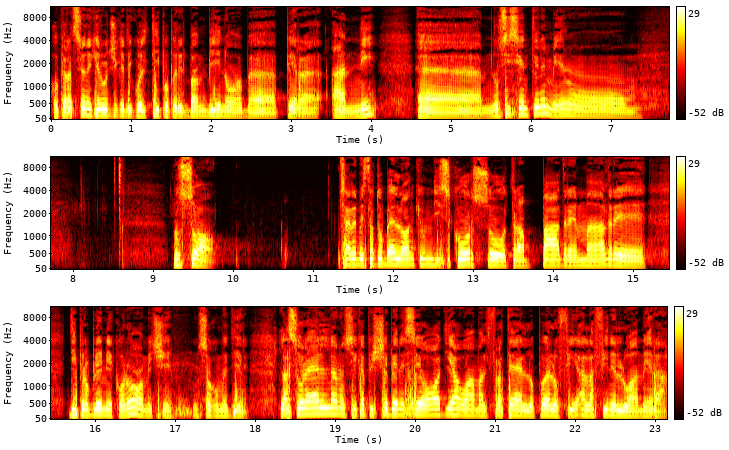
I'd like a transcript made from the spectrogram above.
operazioni chirurgiche di quel tipo per il bambino beh, per anni, eh, non si sente nemmeno, non so, sarebbe stato bello anche un discorso tra padre e madre di problemi economici, non so come dire. La sorella non si capisce bene se odia o ama il fratello, poi alla fine lo amerà.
